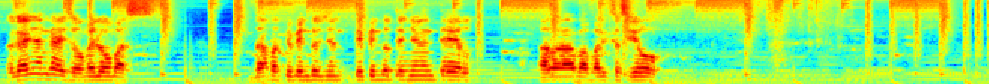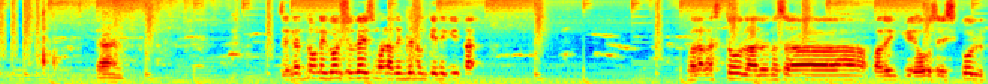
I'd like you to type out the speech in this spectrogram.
So, ganyan guys, oh, may lumabas. Dapat pipindutin, pipindutin nyo yung tail para babalik sa zero. Yan. Sa ganitong negosyo guys, malaki din ang kinikita. Malakas to, lalo na sa palengke o sa school.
